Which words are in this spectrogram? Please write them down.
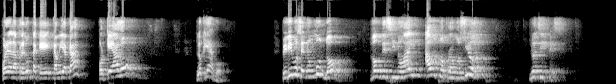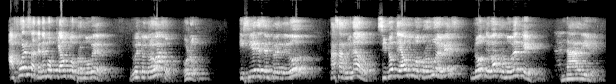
¿cuál era la pregunta que cabía acá? ¿Por qué hago lo que hago? Vivimos en un mundo donde si no hay autopromoción, no existes. A fuerza tenemos que autopromover nuestro trabajo, ¿o no? Y si eres emprendedor, estás arruinado. Si no te autopromueves, no te va a promover qué? Nadie.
